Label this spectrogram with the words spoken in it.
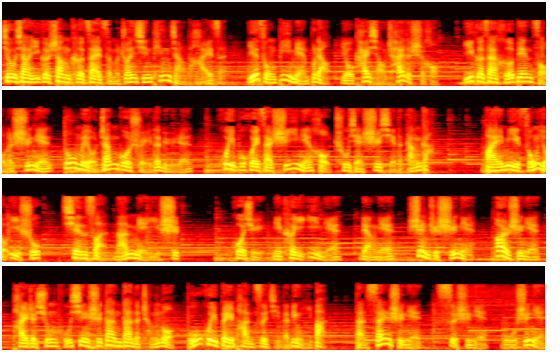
就像一个上课再怎么专心听讲的孩子，也总避免不了有开小差的时候；一个在河边走了十年都没有沾过水的旅人，会不会在十一年后出现湿鞋的尴尬？百密总有一疏，千算难免一失。或许你可以一年、两年，甚至十年、二十年，拍着胸脯信誓旦旦的承诺不会背叛自己的另一半，但三十年、四十年、五十年，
